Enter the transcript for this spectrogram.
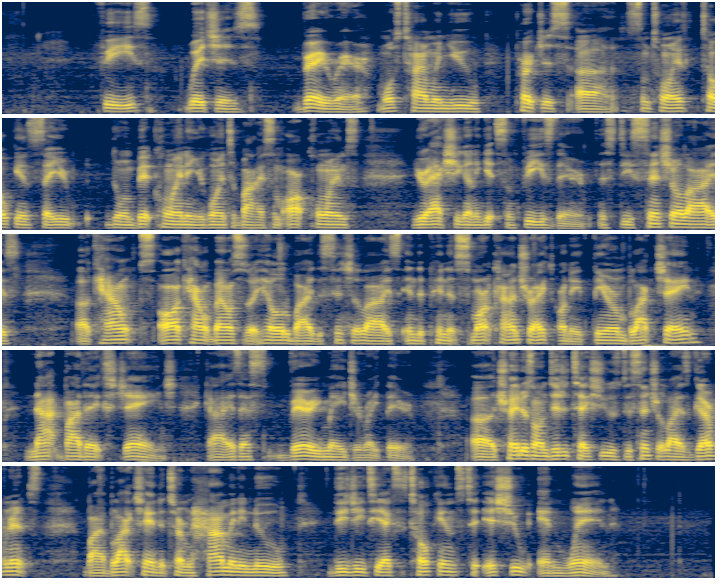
fees which is very rare. Most time when you purchase uh, some tokens, say you're doing Bitcoin and you're going to buy some altcoins, you're actually going to get some fees there. It's decentralized accounts. All account balances are held by a decentralized independent smart contract on the Ethereum blockchain, not by the exchange. Guys, that's very major right there. Uh, traders on Digitex use decentralized governance by blockchain to determine how many new DGTX tokens to issue and when.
